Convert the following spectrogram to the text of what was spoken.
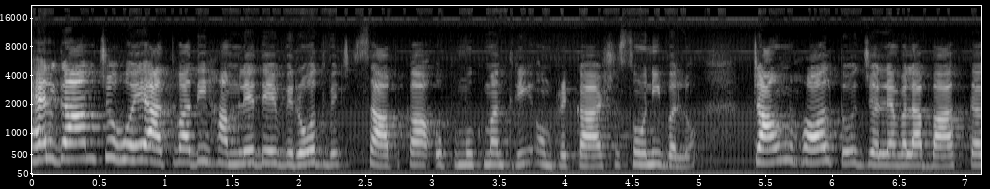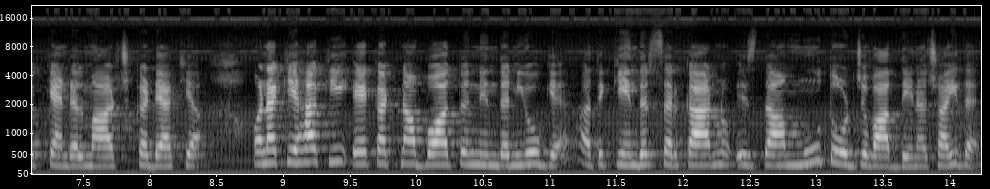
ਪਹਿਲਗਾਮ 'ਚ ਹੋਏ ਅੱਤਵਾਦੀ ਹਮਲੇ ਦੇ ਵਿਰੋਧ ਵਿੱਚ ਸਾਬਕਾ ਉਪ ਮੁੱਖ ਮੰਤਰੀ ਓਮ ਪ੍ਰਕਾਸ਼ ਸੋਨੀ ਵੱਲੋਂ ਟਾਊਨ ਹਾਲ ਤੋਂ ਜਲਿਆਂਵਾਲਾ ਬਾਗ ਤੱਕ ਕੈਂਡਲ ਮਾਰਚ ਕੱਢਿਆ ਗਿਆ। ਉਹਨਾਂ ਕਿਹਾ ਕਿ ਇਹ ਘਟਨਾ ਬਹੁਤ ਨਿੰਦਨਯੋਗ ਹੈ ਅਤੇ ਕੇਂਦਰ ਸਰਕਾਰ ਨੂੰ ਇਸ ਦਾ ਮੂੰਹ ਤੋੜ ਜਵਾਬ ਦੇਣਾ ਚਾਹੀਦਾ ਹੈ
